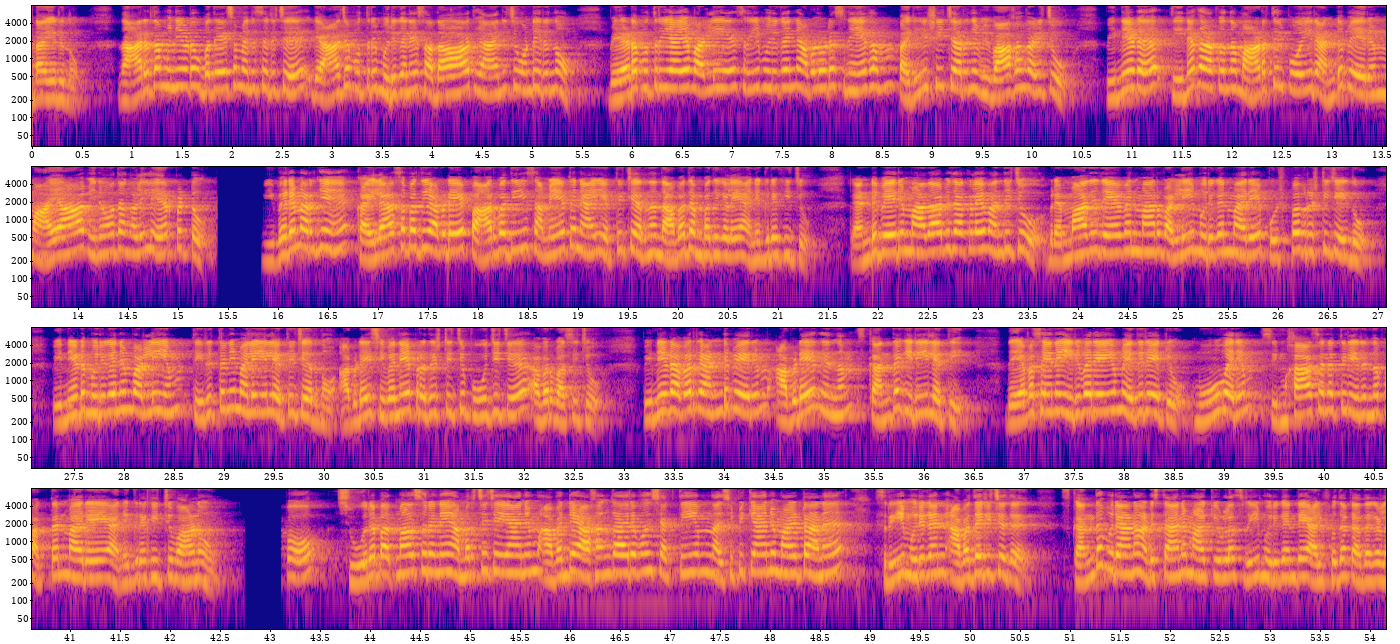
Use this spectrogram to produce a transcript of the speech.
ഉണ്ടായിരുന്നു നാരദമുനിയുടെ ഉപദേശം അനുസരിച്ച് രാജപുത്രി മുരുകനെ സദാ ധ്യാനിച്ചുകൊണ്ടിരുന്നു. വേടപുത്രിയായ വള്ളിയെ ശ്രീ മുരുകൻ അവളുടെ സ്നേഹം പരീക്ഷിച്ചറിഞ്ഞ് വിവാഹം കഴിച്ചു. പിന്നീട് തിന കാക്കുന്ന മാടത്തിൽ പോയി രണ്ടുപേരും മായാവിനോദങ്ങളിൽ ഏർപ്പെട്ടു. വിവരമറിഞ്ഞ് കൈലാസപതി അവിടെ പാർവതി സമേതനായി എത്തിച്ചേർന്ന് നവദമ്പതികളെ അനുഗ്രഹിച്ചു. രണ്ടുപേരും മാതാപിതാക്കളെ വന്ദിച്ചു. ബ്രഹ്മാതി ദേവന്മാർ വള്ളി മുരുകന്മാരെ പുഷ്പവൃഷ്ടി ചെയ്തു. പിന്നീട് മുരുകനും വള്ളിയും തിരുത്തണി മലയിൽ എത്തിച്ചേർന്നു. അവിടെ ശിവനെ പ്രതിഷ്ഠിച്ച് പൂജിച്ച് അവർ വസിച്ചു. പിന്നീട് അവർ രണ്ടുപേരും അവിടെ നിന്നും സ്കന്ദഗിരിയിലെത്തി. ദേവസേന ഇരുവരെയും എതിരേറ്റു. മൂവരും സിംഹാസനത്തിലിരുന്ന് ഭക്തന്മാരെ അനുഗ്രഹിച്ചു വാണു അപ്പോൾ ശൂരപത്മാസുരനെ അമർച്ച ചെയ്യാനും അവന്റെ അഹങ്കാരവും ശക്തിയും നശിപ്പിക്കാനുമായിട്ടാണ് ശ്രീ മുരുകൻ അവതരിച്ചത്. സ്കന്ദപുരാണം അടിസ്ഥാനമാക്കിയുള്ള ശ്രീ മുരുകന്റെ അത്ഭുത കഥകൾ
